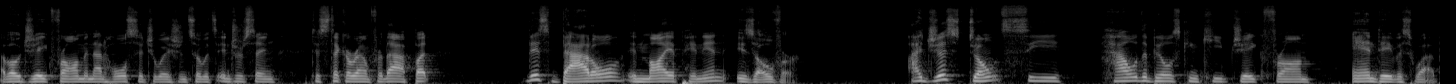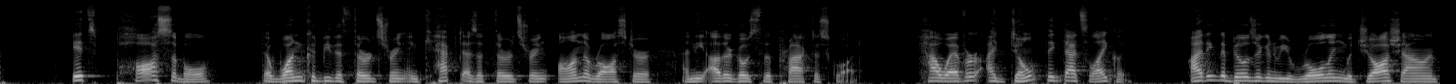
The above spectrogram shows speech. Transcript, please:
about Jake Fromm and that whole situation. So it's interesting to stick around for that. But this battle, in my opinion, is over. I just don't see how the Bills can keep Jake Fromm and Davis Webb. It's possible that one could be the third string and kept as a third string on the roster and the other goes to the practice squad. However, I don't think that's likely. I think the Bills are going to be rolling with Josh Allen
